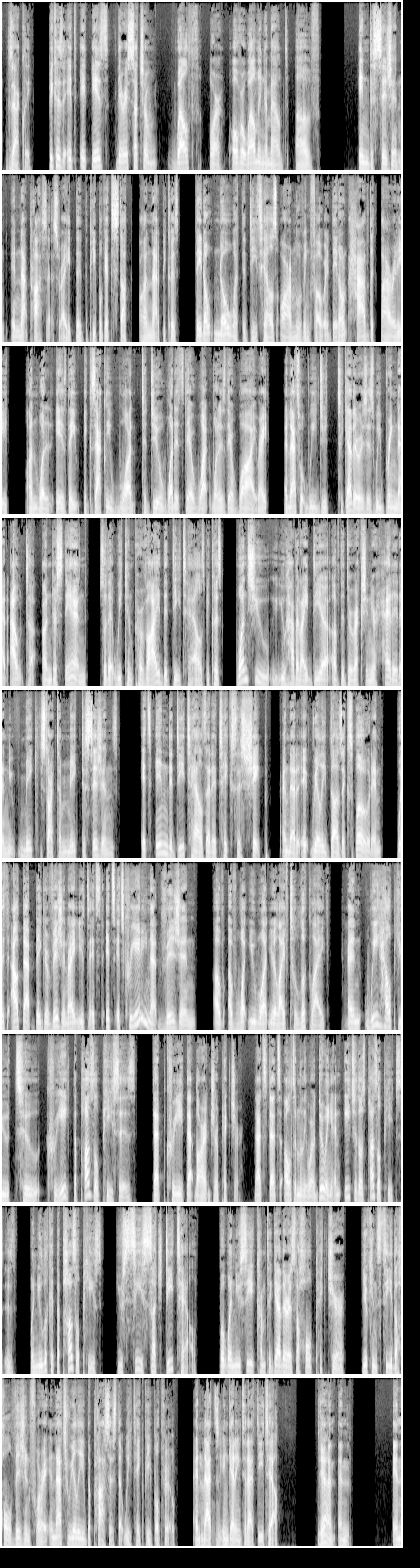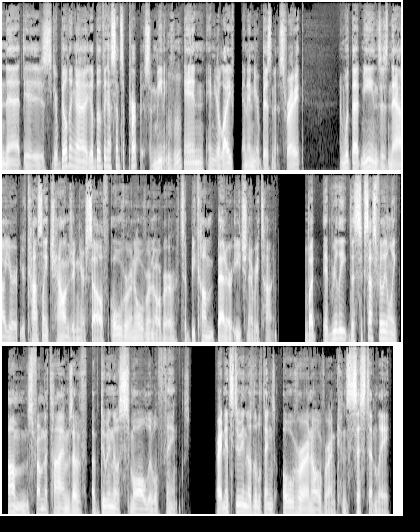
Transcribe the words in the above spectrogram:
Exactly. Because it, it is, there is such a wealth or overwhelming amount of indecision in that process, right? That the people get stuck on that because they don't know what the details are moving forward. They don't have the clarity on what it is they exactly want to do. What is their what? What is their why, right? And that's what we do together is, is we bring that out to understand so that we can provide the details because once you, you have an idea of the direction you're headed and you make, start to make decisions, it's in the details that it takes this shape and that it really does explode. And without that bigger vision, right? It's, it's, it's, it's creating that vision of, of what you want your life to look like. Mm-hmm. And we help you to create the puzzle pieces that create that larger picture. That's, that's ultimately what we're doing. And each of those puzzle pieces, when you look at the puzzle piece, you see such detail. But when you see it come together as the whole picture, you can see the whole vision for it. And that's really the process that we take people through. And that's in getting to that detail. Yeah. And, and in that is you're building a, you're building a sense of purpose and meaning mm-hmm. in, in your life and in your business, right? And what that means is now you're, you're constantly challenging yourself over and over and over to become better each and every time. Mm-hmm. But it really, the success really only comes from the times of, of doing those small little things, right? And it's doing those little things over and over and consistently.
